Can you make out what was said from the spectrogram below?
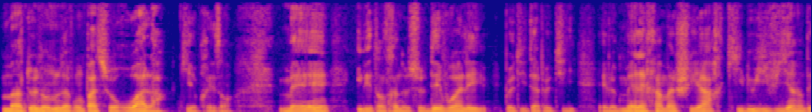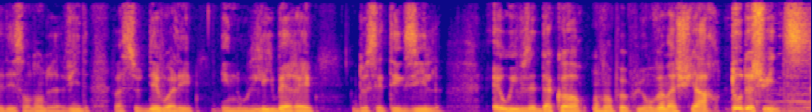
maintenant nous n'avons pas ce roi-là qui est présent. Mais il est en train de se dévoiler petit à petit. Et le Melech HaMashiach, qui lui vient des descendants de David, va se dévoiler et nous libérer de cet exil. Et oui, vous êtes d'accord, on n'en peut plus, on veut Mashiach tout de suite.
